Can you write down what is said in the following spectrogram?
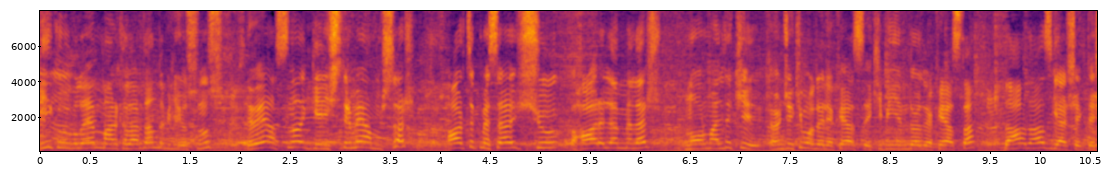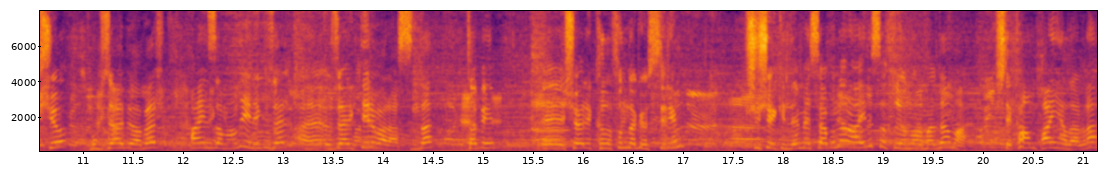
ilk uygulayan markalardan da biliyorsunuz. Ve aslında geliştirme yapmışlar. Artık mesela şu harelenmeler normaldeki önceki modele kıyasla 2024'e kıyasla daha da az gerçekleşiyor. Bu güzel bir haber. Aynı zamanda yine güzel e, özellikleri var aslında. Tabii e, şöyle kılıfını da göstereyim. Şu şekilde mesela bunlar ayrı satılıyor normalde ama işte kampanyalarla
